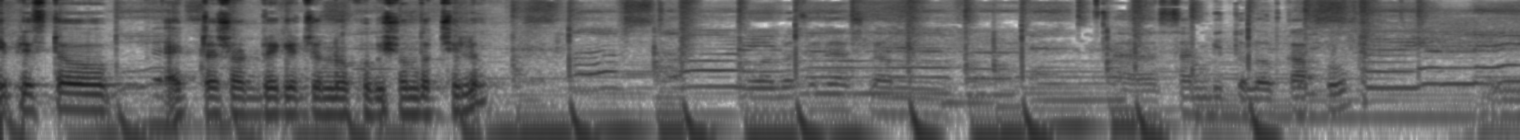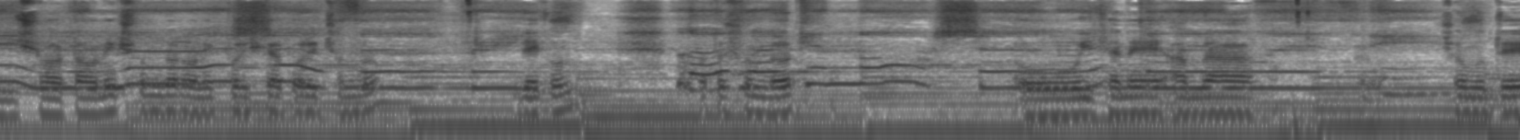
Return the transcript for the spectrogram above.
এই প্লেসটাও একটা শর্ট ব্রেকের জন্য খুবই সুন্দর ছিল। আসলাম কাপু। এই শহরটা অনেক সুন্দর, অনেক পরিষ্কার পরিচ্ছন্ন। দেখুন, কত সুন্দর। ও ওইখানে আমরা সমুদ্রে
